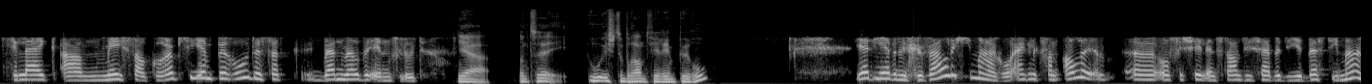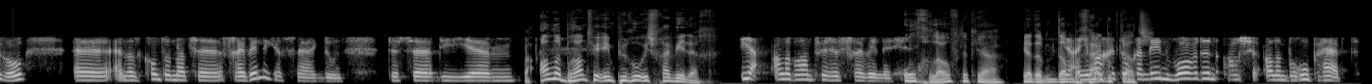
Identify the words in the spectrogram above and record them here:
gelijk aan meestal corruptie in Peru. Dus dat, ik ben wel beïnvloed. Ja, want uh, hoe is de brandweer in Peru? Ja, die hebben een geweldig imago. Eigenlijk van alle uh, officiële instanties hebben die het beste imago. Uh, en dat komt omdat ze vrijwilligerswerk doen. Dus uh, die... Um... Maar alle brandweer in Peru is vrijwillig? Ja, alle brandweer is vrijwillig. Ongelooflijk, ja. Ja, dan, dan ja, je mag het dat. ook alleen worden als je al een beroep hebt.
